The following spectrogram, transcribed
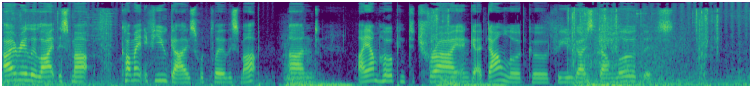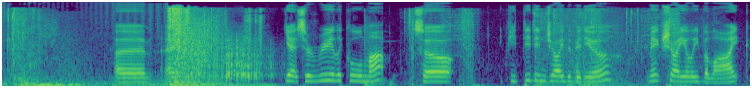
I really like this map. Comment if you guys would play this map and I am hoping to try and get a download code for you guys to download this. Um, yeah, it's a really cool map. So if you did enjoy the video, make sure you leave a like,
